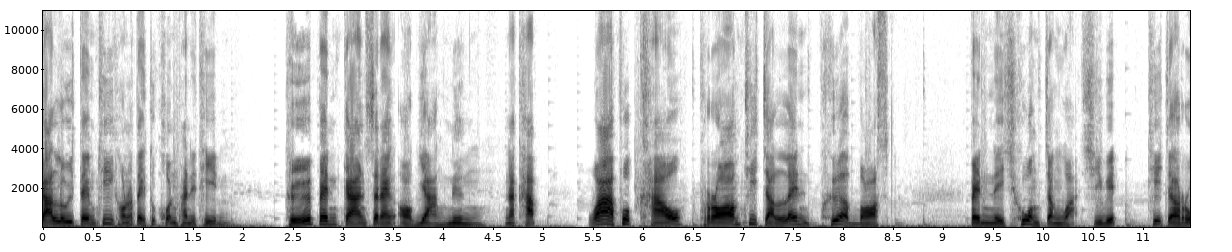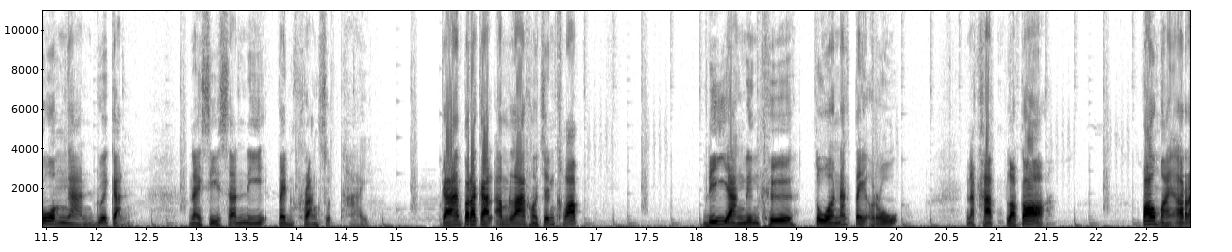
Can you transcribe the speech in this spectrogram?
การลุยเต็มที่ของนักเตะทุกคนภายในทีม ถือเป็นการแสดงออกอย่างหนึ่งนะครับ ว่าพวกเขาพร้อมที่จะเล่นเพื่อบอส เป็นในช่วงจังหวะชีวิตที่จะร่วมงานด้วยกัน ในซีซั่นนี้เป็นครั้งสุดท้าย การประกาศอำลาของเจนคลับดีอย่างหนึ่งคือตัวนักเตะรู้นะครับ แล้วก็เป้าหมายอะไร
